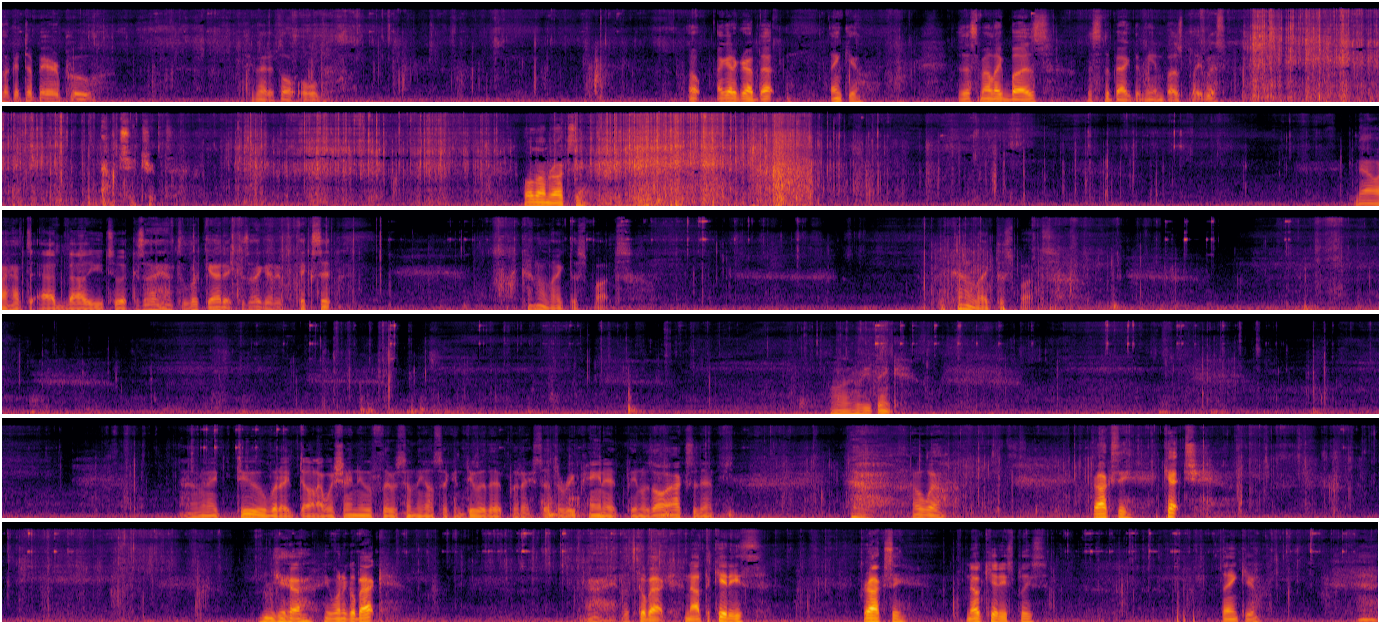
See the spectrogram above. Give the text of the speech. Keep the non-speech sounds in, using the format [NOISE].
Look at the bear poo. Too bad it's all old. Oh, I gotta grab that. Thank you. Does that smell like Buzz? This is the bag that me and Buzz played with. Ouch, I tripped. Hold on, Roxie. Now I have to add value to it because I have to look at it because I got to fix it. I kind of like the spots. I kind of like the spots. Well, what do you think? I do, but I don't. I wish I knew if there was something else I can do with it, but I have to repaint it, and it was all accident. [SIGHS] oh well. Roxie, catch. [LAUGHS] Yeah, you want to go back? All right, let's go back. Not the kitties. Roxie, no kitties, please. Thank you.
